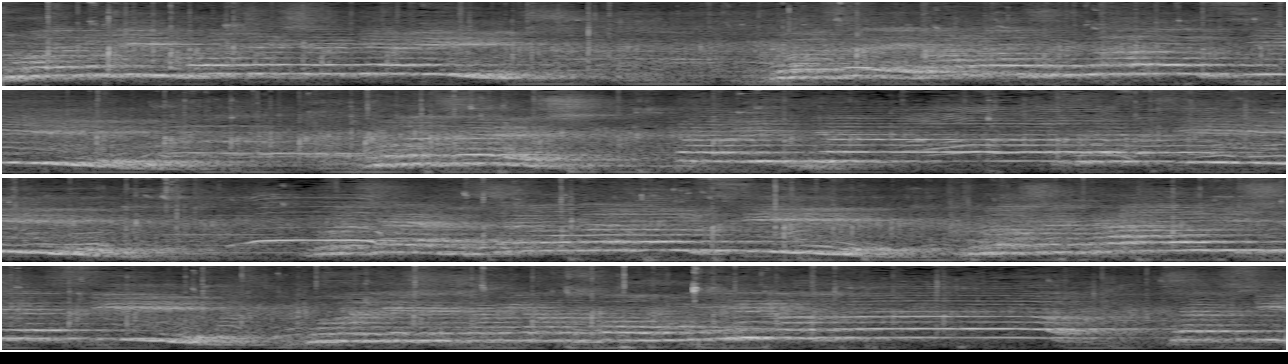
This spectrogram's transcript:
Numer drugi Wojciech Sienkiewicz! Numer cztery Mateusz Narolski! Numer sześć Dawid Piaszewski! Numer siedem Szymon Narolski! Numer osiem Karol Wiśniewski! Numer 10 kapitan zespołu Michał Szewski!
